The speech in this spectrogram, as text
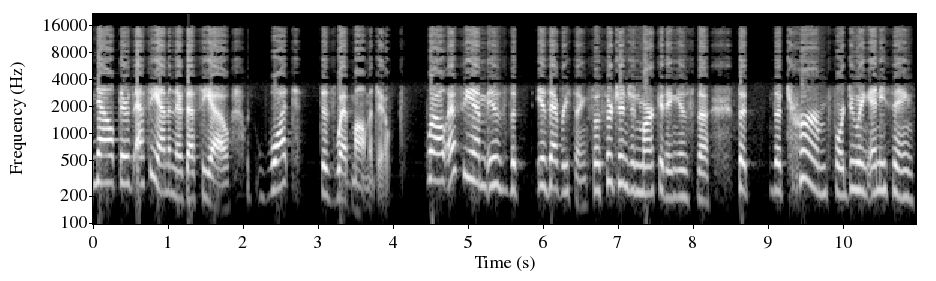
now there's SEM and there's SEO. What does WebMama do? Well, SEM is the is everything. So search engine marketing is the the the term for doing anything,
